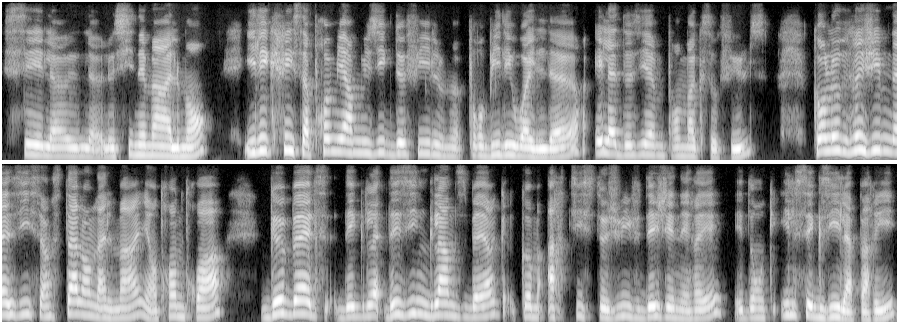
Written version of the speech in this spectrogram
c'est le, cinéma allemand. Il écrit sa première musique de film pour Billy Wilder et la deuxième pour Max Ophuls. Quand le régime nazi s'installe en Allemagne en 1933, Goebbels désigne Glansberg comme artiste juif dégénéré et donc il s'exile à Paris.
